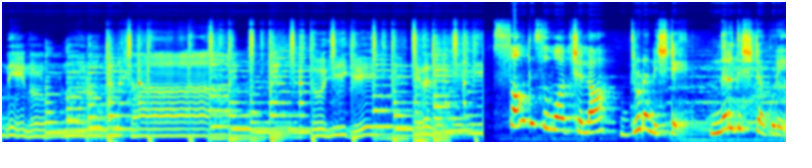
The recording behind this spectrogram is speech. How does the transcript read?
ನೀನು ನೂರು ವರ್ಷ ಇದು ಹೀಗೆ ಸಾಧಿಸುವ ಛಲ ದೃಢನಿಷ್ಠೆ ನಿರ್ದಿಷ್ಟ ಗುರಿ.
